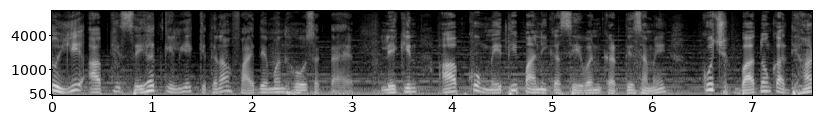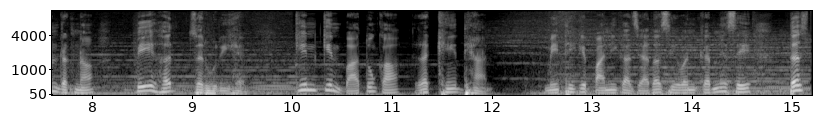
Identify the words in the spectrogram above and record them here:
तो ये आपकी सेहत के लिए कितना फ़ायदेमंद हो सकता है। लेकिन आपको मेथी पानी का सेवन करते समय कुछ बातों का ध्यान रखना बेहद ज़रूरी है। किन किन बातों का रखें ध्यान? मेथी के पानी का ज़्यादा सेवन करने से दस्त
